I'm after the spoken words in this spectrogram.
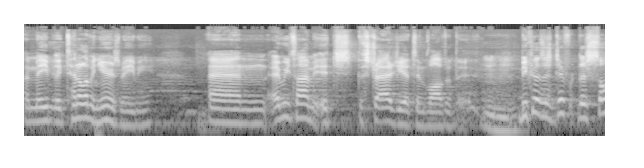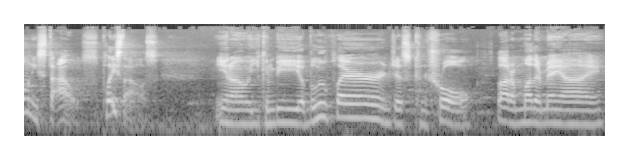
and maybe like 10, 11 years maybe. And every time it's the strategy that's involved with it, mm-hmm. because there's different. There's so many styles, play styles. You know, you can be a blue player and just control a lot of Mother May I,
